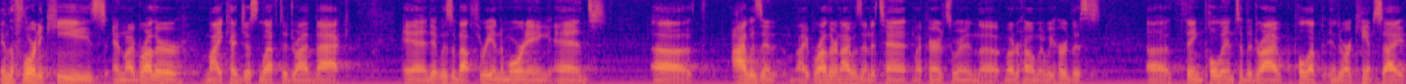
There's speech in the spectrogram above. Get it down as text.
in the Florida Keys, and my brother Mike had just left to drive back. And it was about three in the morning, and uh, I was in, my brother and I was in a tent. My parents were in the motorhome, and we heard this uh, thing pull into the drive, pull up into our campsite,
